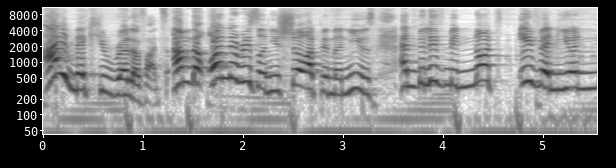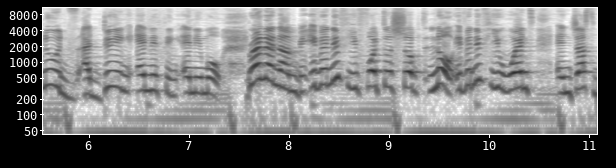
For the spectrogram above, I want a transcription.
I make you relevant. I'm the only reason you show up in the news. And believe me, not even your nudes are doing anything anymore. Brenda Nambi, even if you photoshopped, no, even if you went and just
